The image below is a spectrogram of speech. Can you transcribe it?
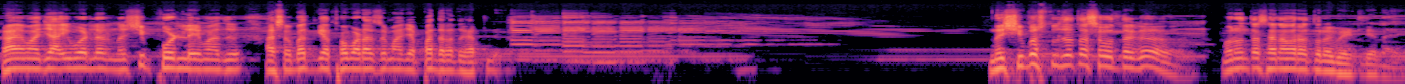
काय माझ्या आई वडिलाला नशीब फोडलंय माझं? असं बदग्या थोबाडाचं माझ्या पदरात घातलं नशीबच तुझं तसं होतं ग. म्हणून तसा नवरा तुला भेटलेला आहे.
